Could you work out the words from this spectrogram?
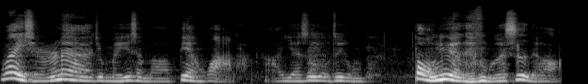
外形呢就没什么变化了啊，也是有这种暴虐的模式的啊。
